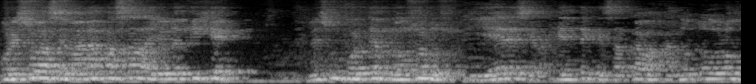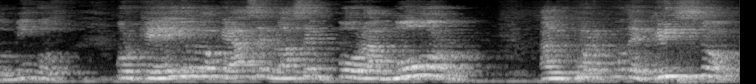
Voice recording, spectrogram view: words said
Por eso la semana pasada yo les dije, es un fuerte aplauso a los quieres y a la gente que está trabajando todos los domingos, porque ellos lo que hacen lo hacen por amor al cuerpo de Cristo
